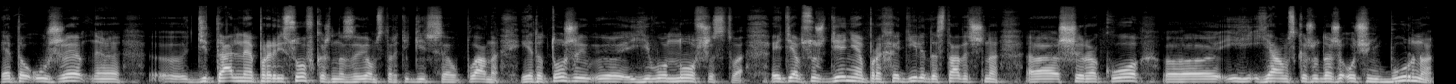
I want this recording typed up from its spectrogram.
Это уже детальная прорисовка, назовем, стратегического плана, и это тоже его новшество. Эти обсуждения обсуждения проходили достаточно э, широко, э, и я вам скажу, даже очень бурно.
